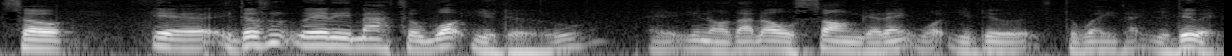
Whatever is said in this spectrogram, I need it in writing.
So uh, it doesn't really matter what you do. Uh, you know, that old song, it ain't what you do, it's the way that you do it.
